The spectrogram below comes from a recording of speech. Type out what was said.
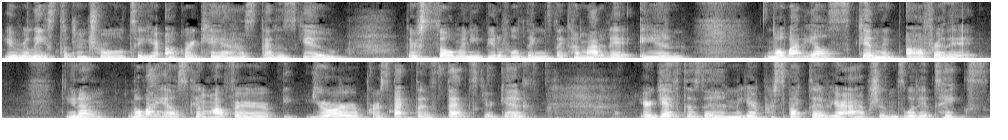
you release the control to your awkward chaos that is you, there's so many beautiful things that come out of it and nobody else can offer that. You know? Nobody else can offer your perspective. That's your gift. Your gift is in your perspective, your options, what it takes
